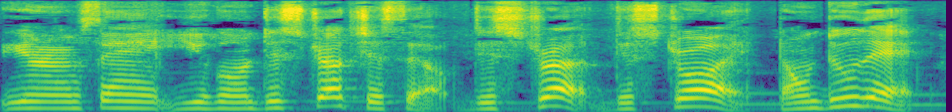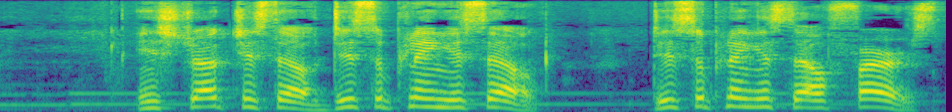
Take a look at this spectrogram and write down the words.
you know what I'm saying. You're gonna destruct yourself. Destruct, destroy. Don't do that. Instruct yourself. Discipline yourself. Discipline yourself first.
